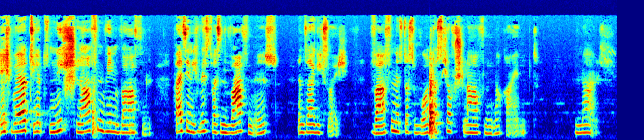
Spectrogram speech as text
Ich werde jetzt nicht schlafen wie ein Waffen. Falls ihr nicht wisst, was ein Waffen ist, dann sage ich es euch. Waffen ist das Wort, das sich auf Schlafen reimt. Nice.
